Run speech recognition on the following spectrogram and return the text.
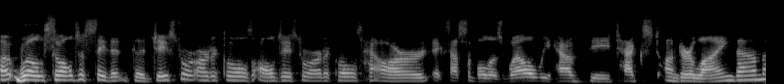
Uh, well, so I'll just say that the JSTOR articles, all JSTOR articles are accessible as well. We have the text underlying them.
